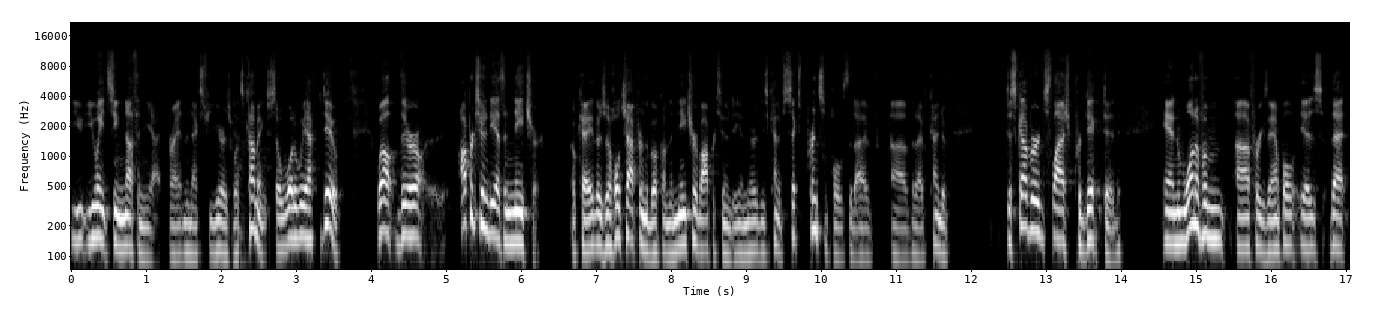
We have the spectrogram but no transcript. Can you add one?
you, you ain't seen nothing yet, right? In the next few years, what's yeah. coming. So what do we have to do? Well, there are, opportunity as a nature. Okay, there's a whole chapter in the book on the nature of opportunity, and there are these kind of six principles that I've uh, that I've kind of discovered slash predicted. And one of them, uh, for example, is that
